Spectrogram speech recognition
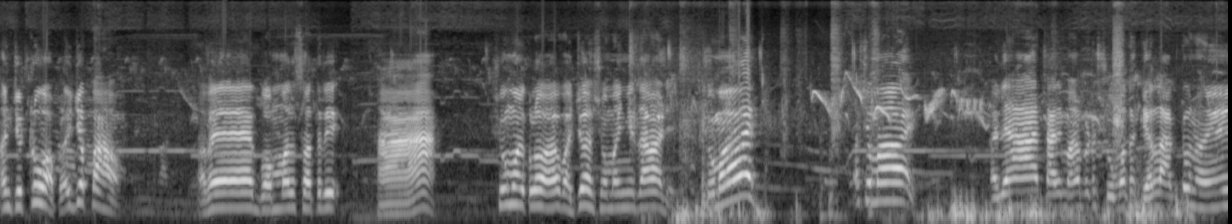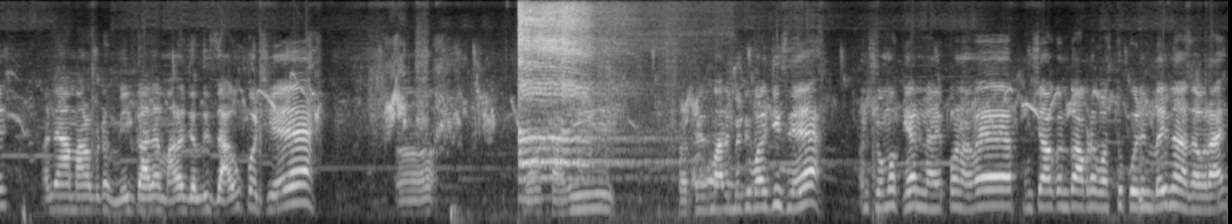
અને જેટલું વાપરે જો પાવ. હવે ગોમમાં તો છત્રી હા. શું એકલો હવે વજો સોમાઈ ને જવા દે. સોમાઈ ઓ સોમય અલ્યા તારી મારો બેટો સોમાં તો ઘેર લાગતો નહીં. અને આ મારો બેટો મી ગાલે મારે જલ્દી જવું પડશે. તારી સફેદ મારી બેટી વળગી છે. અને શોમાં ઘેર નહીં, પણ હવે પૂછ્યા વગર તો આપણે વસ્તુ કોઈને લઈ ના જવરાય.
